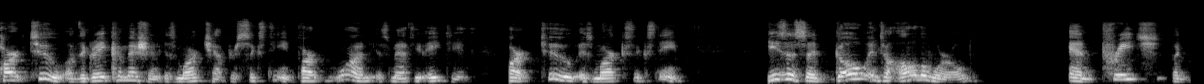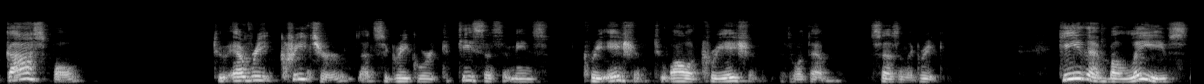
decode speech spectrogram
Part two of the Great Commission is Mark chapter 16. Part one is Matthew 18. Part two is Mark 16. Jesus said, Go into all the world and preach the gospel to every creature. That's the Greek word ktisis. It means creation, to all of creation, is what that says in the Greek. He that believes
